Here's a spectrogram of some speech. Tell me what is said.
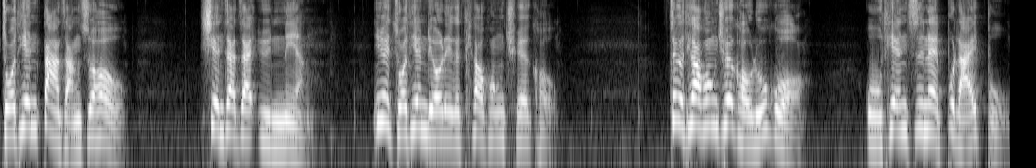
昨天大涨之后，现在在酝酿，因为昨天留了一个跳空缺口。这个跳空缺口如果五天之内不来补，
